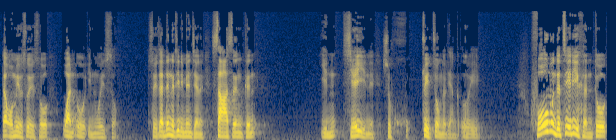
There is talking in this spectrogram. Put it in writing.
但我们有时候也说万恶淫为首，所以在《楞严经》里面讲的杀生跟淫邪淫呢是最重的两个恶业，佛门的戒律很多，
